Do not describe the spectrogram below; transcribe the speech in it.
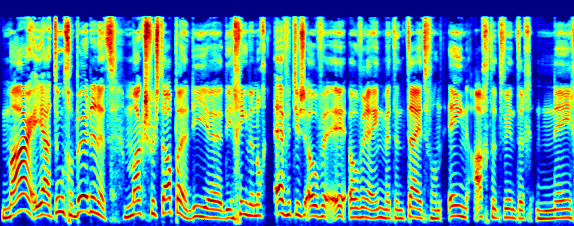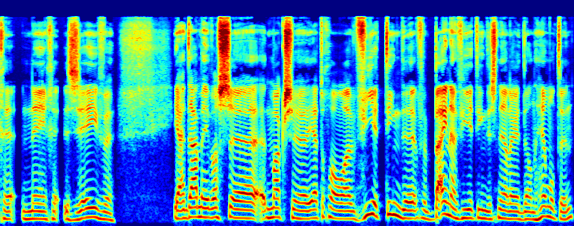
Maar ja, toen gebeurde het. Max Verstappen die, die ging er nog eventjes over, overheen. Met een tijd van 1.28.997. Ja, daarmee was uh, Max uh, ja, toch wel vier tiende, bijna vier tiende sneller dan Hamilton.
